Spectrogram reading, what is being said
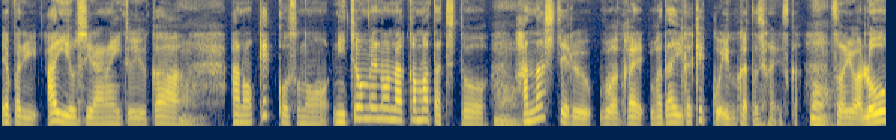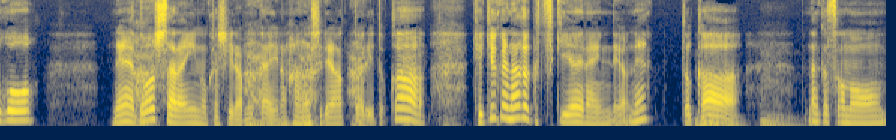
やっぱり愛を知らないというか、うん。あの結構その2丁目の仲間たちとうん。話してる話題が結構エグかったじゃないですか。うん。そういうは老後ね、はい。どうしたらいいのかしらみたいな話であったりとか、結局長く付き合えないんだよねとか、うん。なんかその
